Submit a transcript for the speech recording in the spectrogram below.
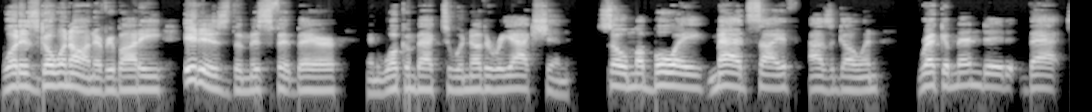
What is going on, everybody? It is the Misfit Bear, and welcome back to another reaction. So, my boy Mad Scythe, how's it going? Recommended that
